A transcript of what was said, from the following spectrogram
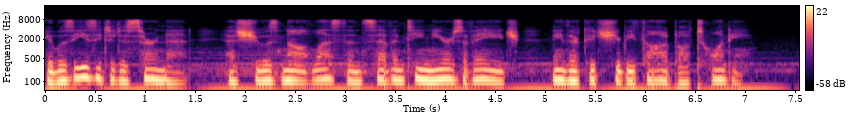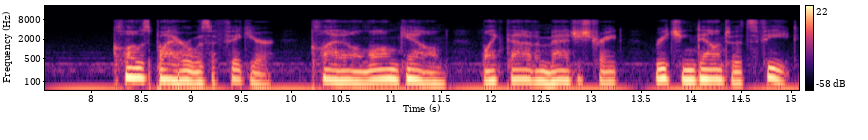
it was easy to discern that, as she was not less than seventeen years of age, neither could she be thought above twenty. Close by her was a figure, clad in a long gown, like that of a magistrate, reaching down to its feet,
